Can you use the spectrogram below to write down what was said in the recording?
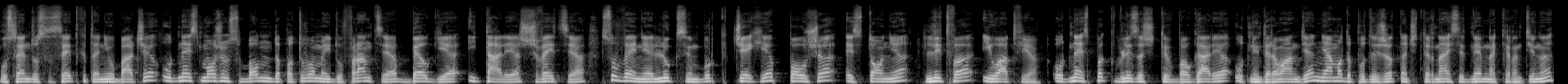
Освен до съседката ни обаче, от днес можем свободно да пътуваме и до Франция, Белгия, Италия, Швеция, Словения, Люксембург, Чехия, Полша, Естония, Литва и Латвия. От днес пък влизащите в България от Нидерландия няма да подлежат на 14-дневна карантина,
